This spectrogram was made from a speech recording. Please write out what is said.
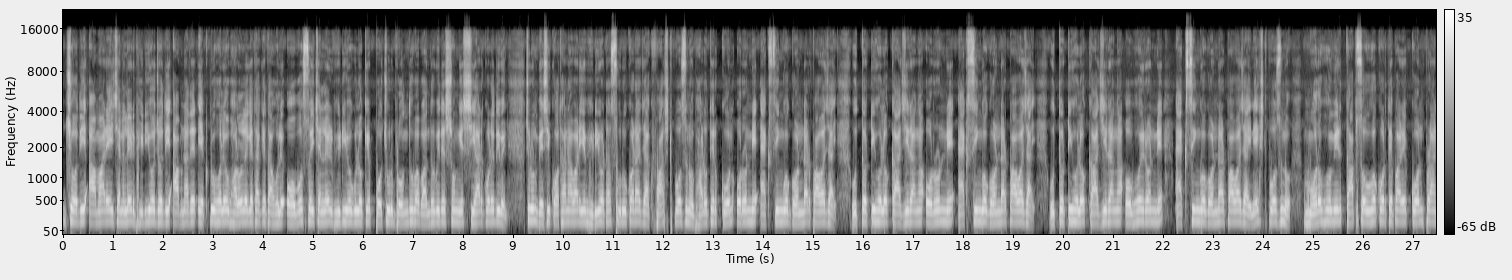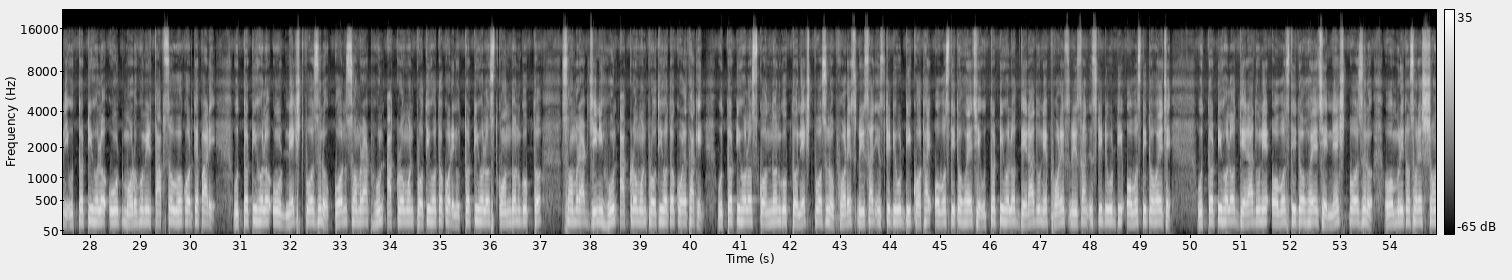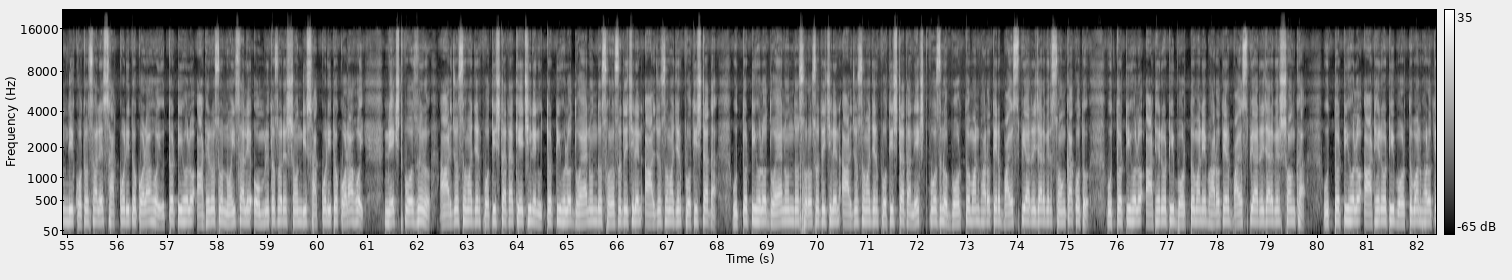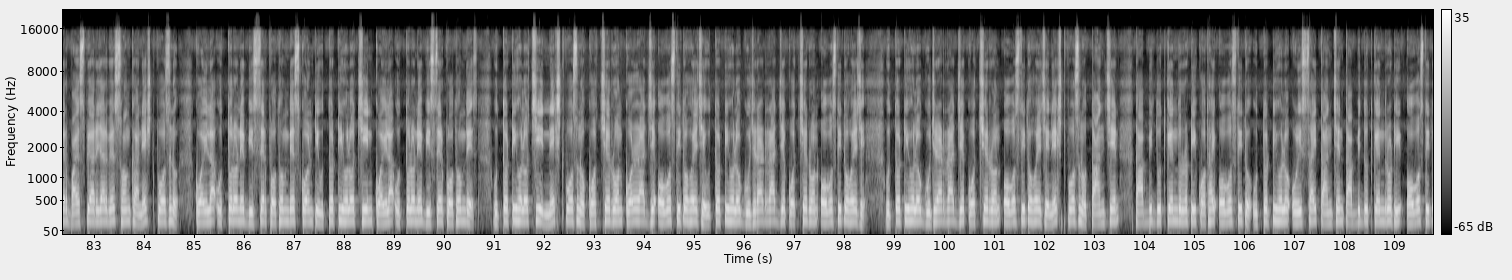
যদি আমার এই চ্যানেলের ভিডিও যদি আপনাদের একটু হলেও ভালো লেগে থাকে, তাহলে অবশ্যই চ্যানেলের ভিডিওগুলোকে প্রচুর বন্ধু বা বান্ধবীদের সঙ্গে শেয়ার করে দিবেন। চলুন বেশি কথা না বাড়িয়ে ভিডিওটা শুরু করা যাক। ফার্স্ট প্রশ্ন, ভারতের কোন অরণ্যে একশৃঙ্গ গন্ডার পাওয়া যায়? উত্তরটি হলো কাজিরাঙা অরণ্যে একশৃঙ্গ গন্ডার পাওয়া যায়। উত্তরটি হলো কাজিরাঙা অভয়ারণ্যে একশৃঙ্গ গন্ডার পাওয়া যায়। নেক্সট প্রশ্ন, মরুভূমির তাপ সৌহ করতে পারে কোন প্রাণী? উত্তরটি হলো উট। মরুভূমির তাপ সৌহ করতে পারে। উত্তরটি হলো উট। নেক্সট প্রশ্ন কোন সম্রাট হুন আক্রমণ প্রতিহত করেন? উত্তরটি হলো স্কন্দনগুপ্ত সম্রাট যিনি হুন আক্রমণ প্রতিহত করে থাকেন। উত্তরটি হলো স্কন্দনগুপ্ত নেক্সট প্রশ্ন ফরেস্ট রিসার্চ ইনস্টিটিউটটি কোথায় অবস্থিত হয়েছে? উত্তরটি হলো, দেরাদুনে ফরেস্ট রিসার্চ ইনস্টিটিউটটি অবস্থিত হয়েছে। উত্তরটি হলো দেরাদুনে অবস্থিত হয়েছে। নেক্সট প্রশ্ন অমৃতসরের সন্ধি কত সালে স্বাক্ষরিত করা হয়? উত্তরটি হলো আঠেরোশো নয় সালে অমৃতসরের সন্ধি স্বাক্ষরিত করা হয়। নেক্সট প্রশ্ন আর্য সমাজের প্রতিষ্ঠাতা কে ছিলেন? উত্তরটি হলো দয়ানন্দ সরস্বতী ছিলেন আর্য সমাজের প্রতিষ্ঠাতা। উত্তরটি হলো দয়ানন্দ সরস্বতী ছিলেন আর্য সমাজের প্রতিষ্ঠাতা। নেক্সট প্রশ্ন বর্তমান ভারতের বায়োস্পিয়ার রিজার্ভের সংখ্যা কত? উত্তরটি হলো আঠেরোটি বর্তমানে ভারতের বায়োস্পিয়ার রিজার্ভের সংখ্যা। উত্তরটি হলো আঠেরোটি বর্তমান ভারতের বায়োস্পিয়ার রিজার্ভের সংখ্যা। নেক্সট প্রশ্ন, কয়লা উত্তোলনে বিশ্বের প্রথম দেশ কোনটি? উত্তরটি হলো চীন, কয়লা উত্তোলনে বিশ্বের প্রথম দেশ। উত্তরটি হলো চীন। নেক্সট প্রশ্ন, কচ্ছের রন কোন রাজ্যে অবস্থিত হয়েছে? উত্তরটি হলো গুজরাট রাজ্যে কচ্ছের রন অবস্থিত হয়েছে। উত্তরটি হলো গুজরাট রাজ্যে কচ্ছের রন অবস্থিত হয়েছে। নেক্সট প্রশ্ন, তানচেন তাপবিদ্যুৎ কেন্দ্রটি কোথায় অবস্থিত? উত্তরটি হলো উড়িষ্যায় তানচেন তাপবিদ্যুৎ কেন্দ্রটি অবস্থিত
